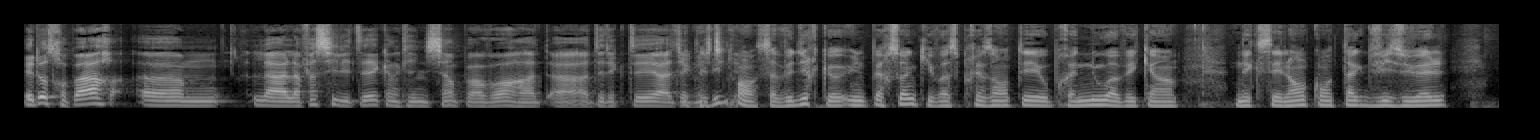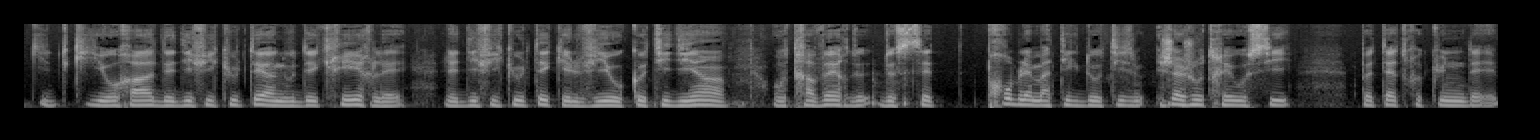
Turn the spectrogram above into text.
et d'autre part, euh, la, la, facilité qu'un clinicien peut avoir à, à détecter, à diagnostiquer. Évident. Ça veut dire qu'une personne qui va se présenter auprès de nous avec un, un excellent contact visuel, qui, qui, aura des difficultés à nous décrire les, les difficultés qu'elle vit au quotidien au travers de, de cette problématique d'autisme. J'ajouterai aussi peut-être qu'une des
